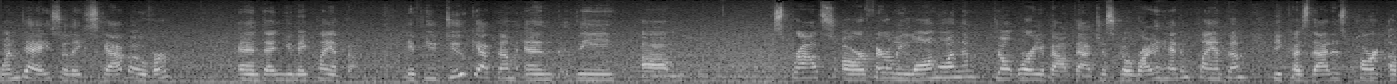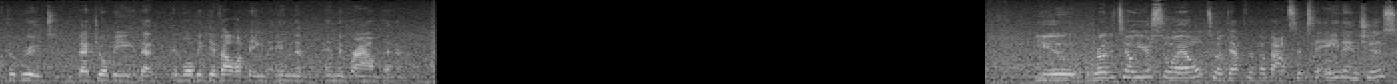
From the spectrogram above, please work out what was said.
one day so they scab over and then you may plant them. If you do get them and the um, sprouts are fairly long on them, don't worry about that. Just go right ahead and plant them because that is part of the root that you'll be that it will be developing in the in the ground then. You rototill your soil to a depth of about six to eight inches.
